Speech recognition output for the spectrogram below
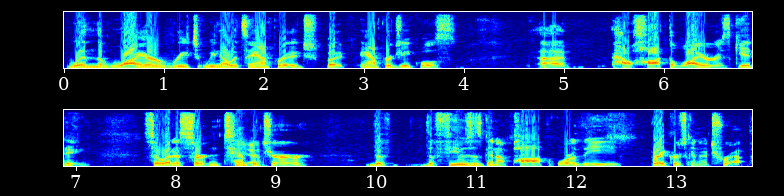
When the wire reach, we know it's amperage, but amperage equals uh, how hot the wire is getting. So at a certain temperature, yeah. the the fuse is going to pop or the breaker is going to trip,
